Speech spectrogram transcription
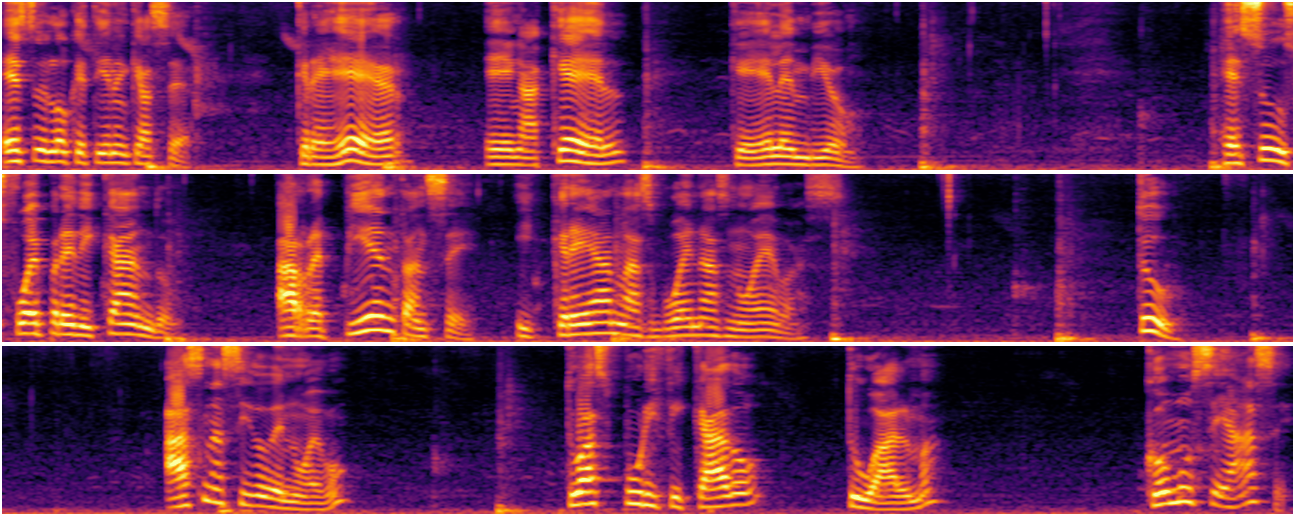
esto es lo que tienen que hacer. Creer en aquel que Él envió. Jesús fue predicando, arrepiéntanse y crean las buenas nuevas. Tú, ¿Has nacido de nuevo? ¿Tú has purificado tu alma? ¿Cómo se hace?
